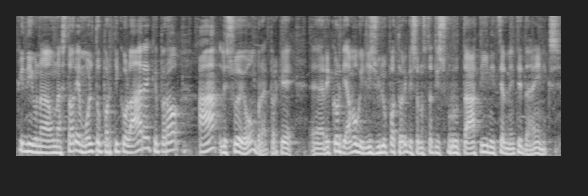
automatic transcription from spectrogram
Quindi una, una storia molto particolare che però ha le sue ombre perché eh, ricordiamo gli sviluppatori che sono stati sfruttati inizialmente da Enix.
